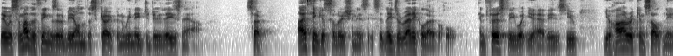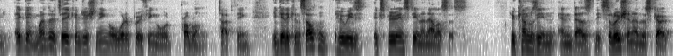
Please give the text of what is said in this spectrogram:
there were some other things that are beyond the scope, and we need to do these now. So I think a solution is this it needs a radical overhaul. And firstly, what you have is you You hire a consultant in, again, whether it's air conditioning or waterproofing or problem type thing, you get a consultant who is experienced in analysis, who comes in and does the solution and the scope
